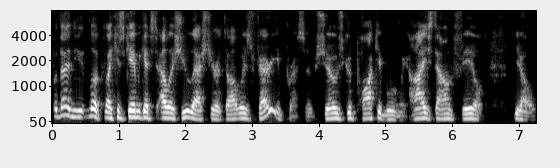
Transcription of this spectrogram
But then you look like his game against LSU last year, I thought was very impressive. Shows good pocket movement, eyes downfield you know,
